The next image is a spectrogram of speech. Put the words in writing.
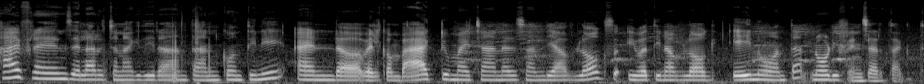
ಹಾಯ್ ಫ್ರೆಂಡ್ಸ್ ಎಲ್ಲರೂ ಚೆನ್ನಾಗಿದ್ದೀರಾ ಅಂತ ಅಂದ್ಕೊತೀನಿ and welcome back to my channel Sandhya vlogs ಇವತ್ತಿನ ವ್ಲಾಗ್ ಏನು ಅಂತ ನೋಡಿ ಫ್ರೆಂಡ್ಸ್ ಅರ್ಥ ಆಗುತ್ತೆ.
